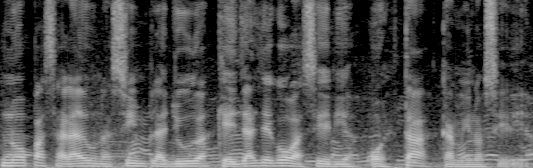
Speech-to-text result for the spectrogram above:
no pasará de una simple ayuda que ya llegó a Siria o está camino a Siria.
